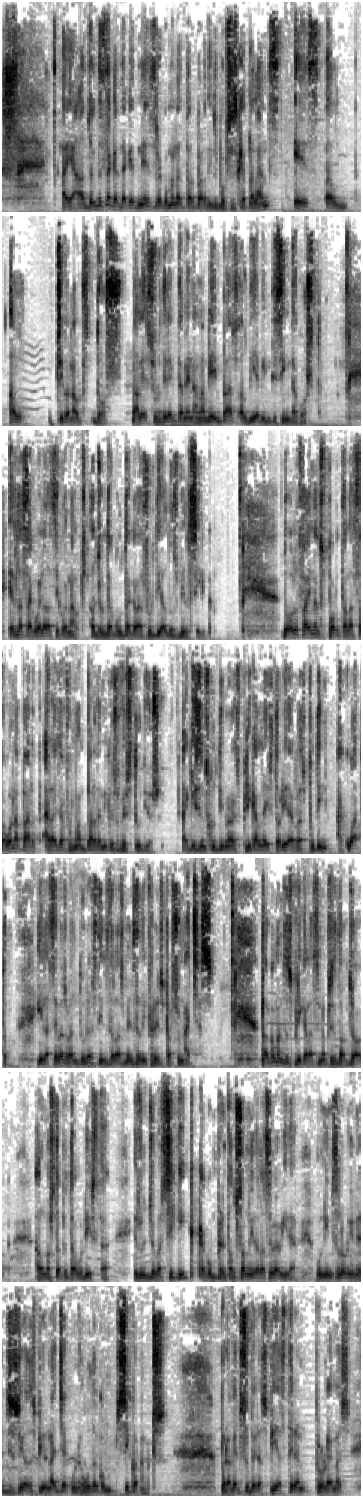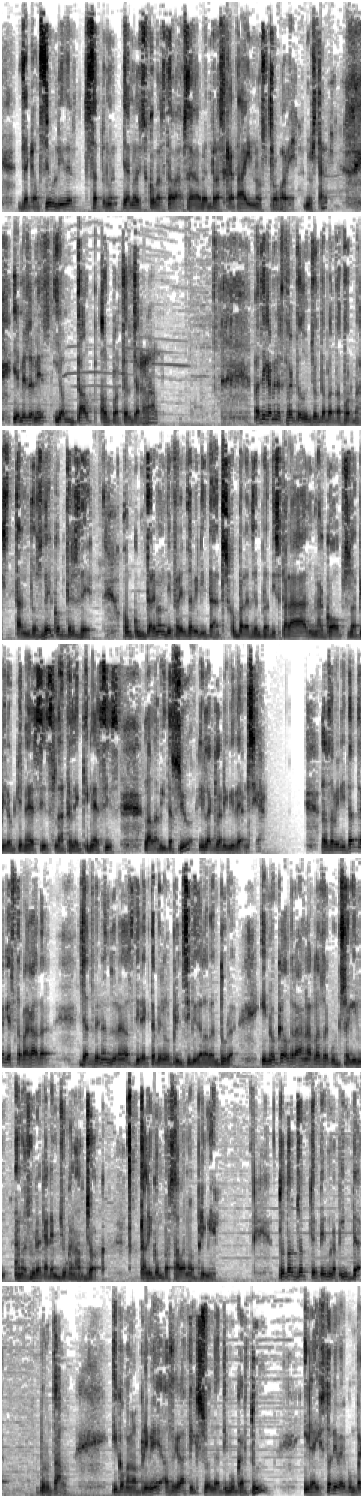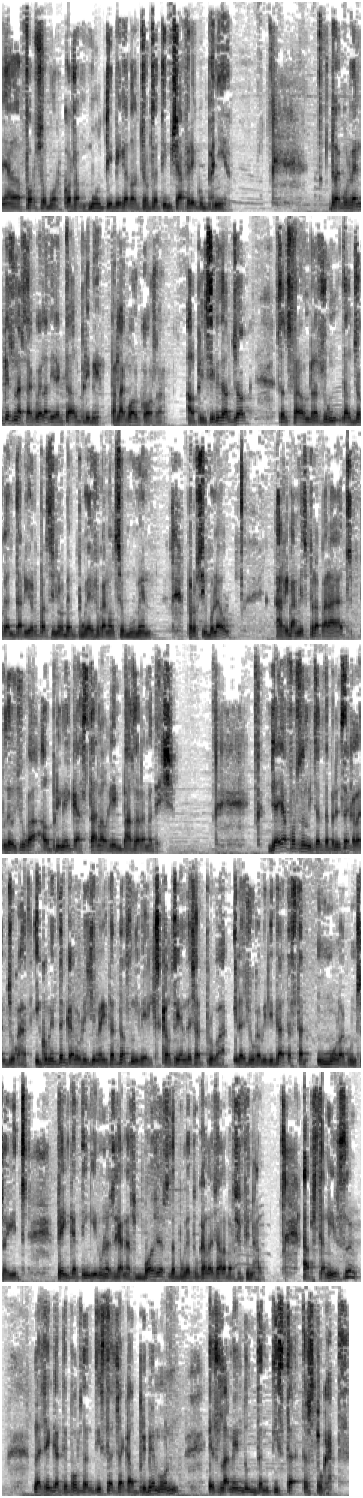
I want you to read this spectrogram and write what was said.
ah, ja, el joc destacat d'aquest mes, recomanat per part d'Xboxes catalans, és el, el Psychonauts 2. Vale? Surt directament en el Game Pass el dia 25 d'agost. És la seqüela de Psychonauts, el joc de culte que va sortir el 2005. Fine ens porta a la segona part, ara ja formant part de Microsoft Studios. Aquí se'ns continua explicant la història de Rasputin Aquato i les seves aventures dins de les ments de diferents personatges. Tal com ens explica la sinopsis del joc, el nostre protagonista és un jove psíquic que ha complert el somni de la seva vida, unint-se a l'organització d'espionatge coneguda com Psychonauts. Però aquests superespies tenen problemes, ja que el seu líder ja no és com estava, s'ha ben rescatar i no es troba bé, no està bé. I a més a més, hi ha un talp al quartel general. Bàsicament es tracta d'un joc de plataformes, tant 2D com 3D, on comptarem amb diferents habilitats, com per exemple disparar, donar cops, la piroquinesis, la telequinesis, la levitació i la clarividència. Les habilitats aquesta vegada ja ens venen donades directament al principi de l'aventura i no caldrà anar-les aconseguint a mesura que anem jugant al joc, tal i com passava en el primer. Tot el joc té una pinta brutal i com en el primer, els gràfics són de tipus cartoon i la història va acompanyada de força humor, cosa molt típica dels jocs de Tim Schafer i companyia. Recordem que és una seqüela directa del primer, per la qual cosa, al principi del joc se'ns farà un resum del joc anterior per si no el vam poder jugar en el seu moment. Però si voleu arribar més preparats, podeu jugar al primer que està en el Game Pass ara mateix. Ja hi ha forces mitjans de premsa que l'han jugat i comenten que l'originalitat dels nivells que els hi han deixat provar i la jugabilitat estan molt aconseguits, fent que tinguin unes ganes boges de poder tocar ja la versió final. Abstenir-se la gent que té pols dentistes, ja que el primer món és la ment d'un dentista trastocat.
